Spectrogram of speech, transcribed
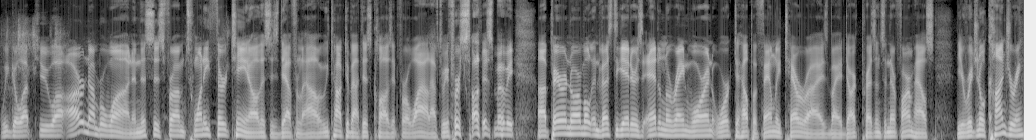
we go up to uh, our number one, and this is from 2013. Oh, this is definitely, oh, we talked about this closet for a while after we first saw this movie. Uh, paranormal investigators Ed and Lorraine Warren work to help a family terrorized by a dark presence in their farmhouse. The original Conjuring.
